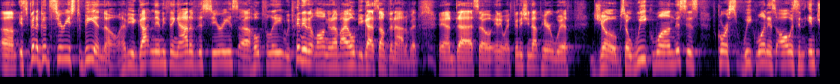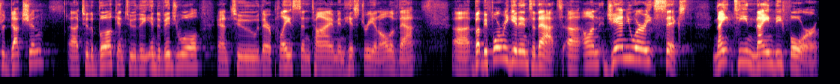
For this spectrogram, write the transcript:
um, it's been a good series to be in, though. Have you gotten anything out of this series? Uh, hopefully, we've been in it long enough. I hope you got something out of it. And uh, so, anyway, finishing up here with Job. So, week one, this is, of course, week one is always an introduction uh, to the book and to the individual and to their place and time in history and all of that. Uh, but before we get into that, uh, on January 6th, 1994,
